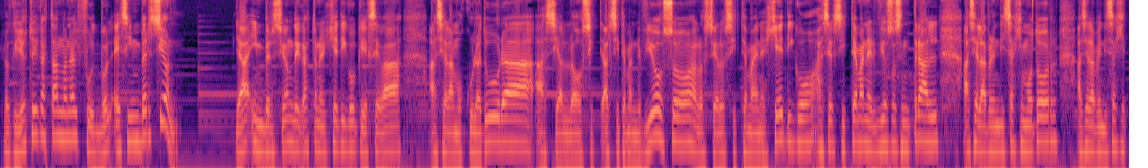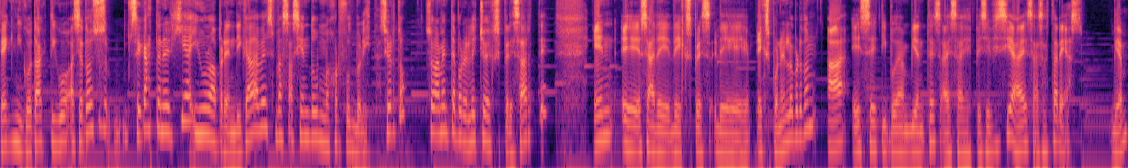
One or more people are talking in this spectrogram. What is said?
lo que yo estoy gastando en el fútbol es inversión. ¿Ya? Inversión de gasto energético que se va hacia la musculatura, hacia los, al sistema nervioso, hacia los sistemas energéticos, hacia el sistema nervioso central, hacia el aprendizaje motor, hacia el aprendizaje técnico, táctico, hacia todo eso se gasta energía y uno aprende y cada vez vas haciendo un mejor futbolista, ¿cierto? Solamente por el hecho de expresarte en, eh, o sea, de, de exponerlo, perdón, a ese tipo de ambientes, a esas especificidades, a esas tareas. Bien.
